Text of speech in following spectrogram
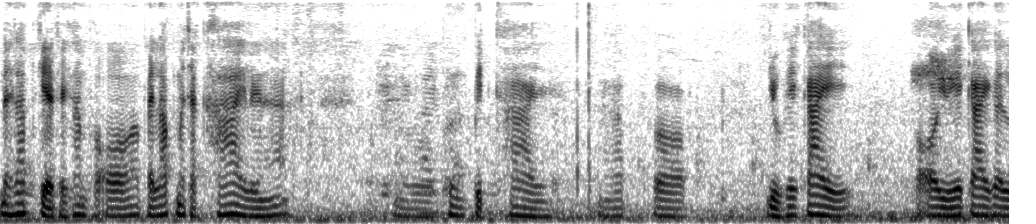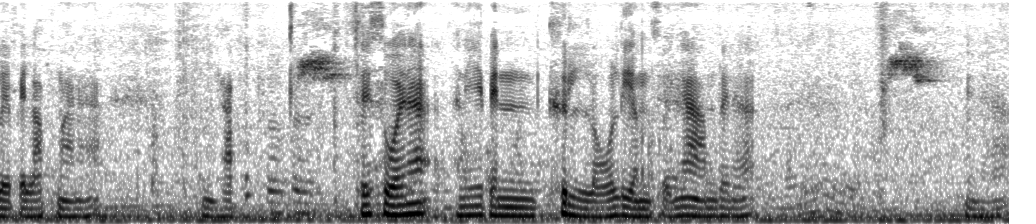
ได้รับเกียรติจากท่านผอไปรับมาจากค่ายเลยนะฮะเพิ่งปิดค่ายนะครับ ก็อยู่ใกล้ๆพออยู่ใกล้ๆก็เลยไปรับมานะฮะนี่ครับ สวยๆนะอันนี้เป็นขึ้นโหลเหลี่ยมสวยงามเลยนะฮะนี่นะฮะ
